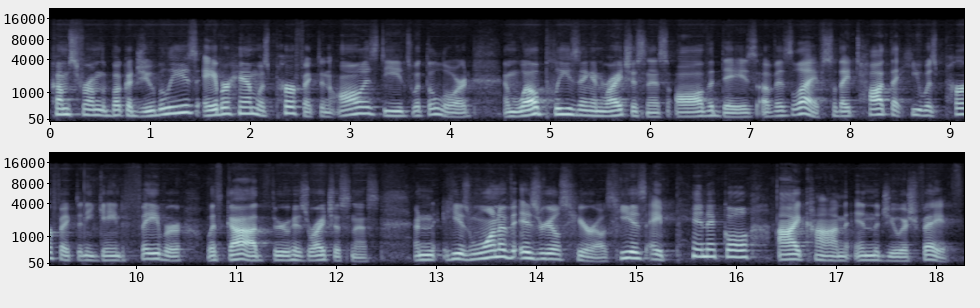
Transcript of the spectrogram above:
comes from the book of Jubilees. Abraham was perfect in all his deeds with the Lord and well pleasing in righteousness all the days of his life. So they taught that he was perfect and he gained favor with God through his righteousness. And he is one of Israel's heroes. He is a pinnacle icon in the Jewish faith.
